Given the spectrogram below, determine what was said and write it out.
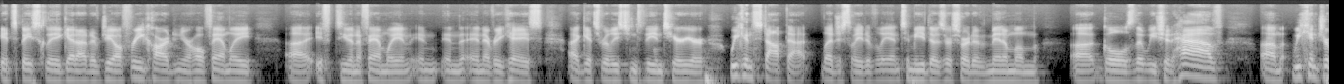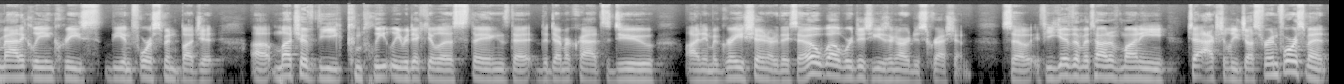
it's basically a get out of jail free card and your whole family uh, if it's even a family in, in, in, in every case, uh, gets released into the interior. We can stop that legislatively. And to me, those are sort of minimum uh, goals that we should have. Um, we can dramatically increase the enforcement budget. Uh, much of the completely ridiculous things that the Democrats do on immigration, or they say, oh, well, we're just using our discretion. So if you give them a ton of money to actually just for enforcement,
